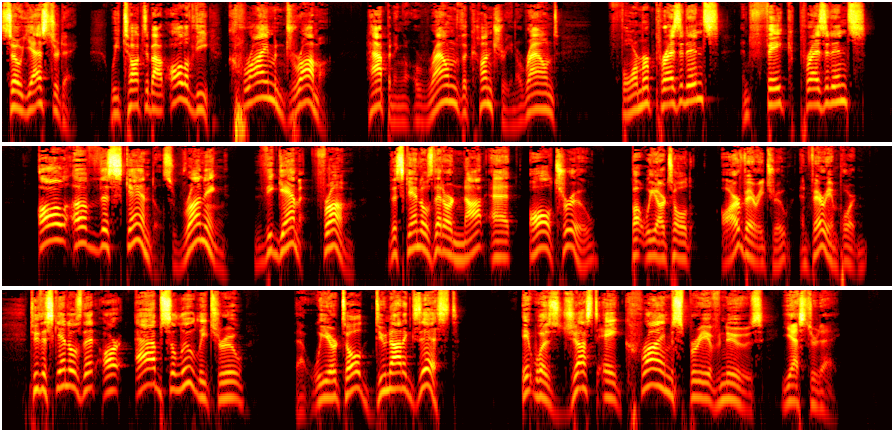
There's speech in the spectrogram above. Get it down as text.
So yesterday, we talked about all of the crime drama happening around the country and around former presidents and fake presidents. All of the scandals running the gamut from the scandals that are not at all true, but we are told are very true and very important, to the scandals that are absolutely true that we are told do not exist. It was just a crime spree of news yesterday.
